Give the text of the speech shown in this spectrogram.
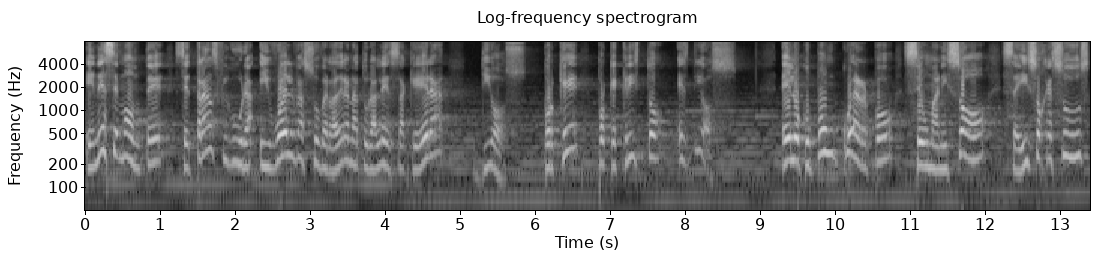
en ese monte se transfigura y vuelve a su verdadera naturaleza, que era Dios. ¿Por qué? Porque Cristo es Dios. Él ocupó un cuerpo, se humanizó, se hizo Jesús,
